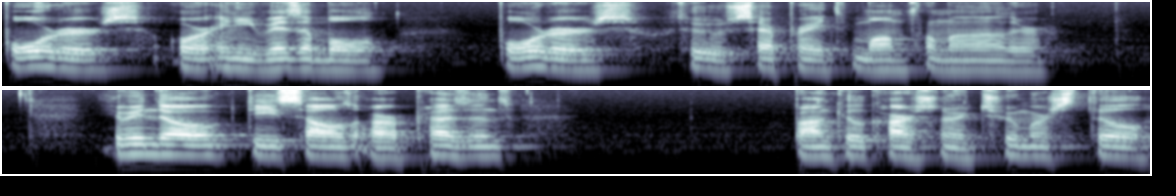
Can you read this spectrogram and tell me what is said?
borders or any visible borders to separate one from another. Even though these cells are present, bronchial carcinoid tumor still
